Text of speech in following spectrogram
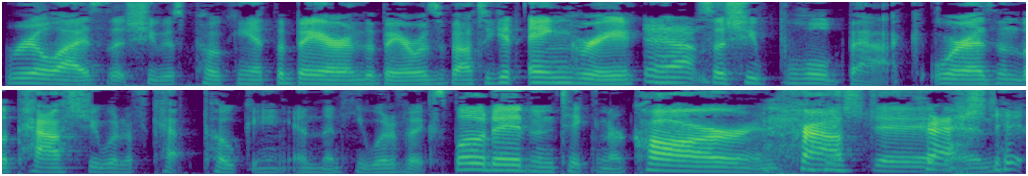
realized that she was poking at the bear and the bear was about to get angry. Yeah. So she pulled back. Whereas in the past, she would have kept poking and then he would have exploded and taken her car and crashed it. crashed and- it.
